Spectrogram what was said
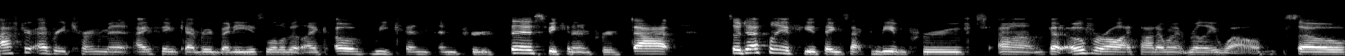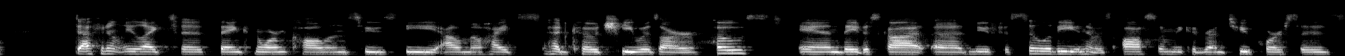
after every tournament, I think everybody's a little bit like, oh, we can improve this, we can improve that. So definitely a few things that can be improved. Um, but overall, I thought it went really well. So definitely like to thank Norm Collins, who's the Alamo Heights head coach. He was our host, and they just got a new facility, and it was awesome. We could run two courses.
